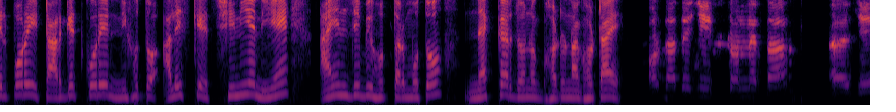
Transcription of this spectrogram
এরপরেই টার্গেট করে নিহত আলিফকে ছিনিয়ে নিয়ে আইনজীবী হত্যার মতো ন্যাক্কারজনক ঘটনা ঘটায়। অর্থাৎ এই যে ইসকন নেতা যে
